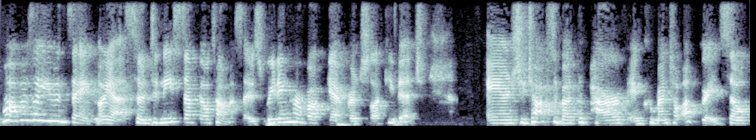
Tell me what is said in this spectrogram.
what was I even saying? Oh, yeah. So Denise Duffield Thomas. I was reading her book, Get Rich Lucky Bitch, and she talks about the power of incremental upgrades. So,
